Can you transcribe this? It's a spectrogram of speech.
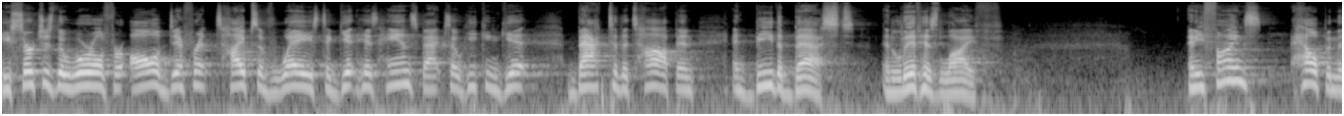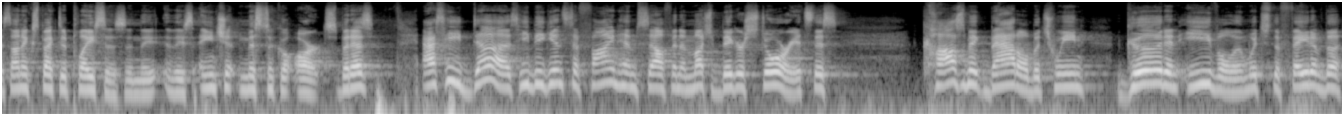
he searches the world for all different types of ways to get his hands back so he can get back to the top and, and be the best and live his life. And he finds help in this unexpected places in, the, in these ancient mystical arts. But as, as he does, he begins to find himself in a much bigger story. It's this cosmic battle between good and evil, in which the fate of the,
